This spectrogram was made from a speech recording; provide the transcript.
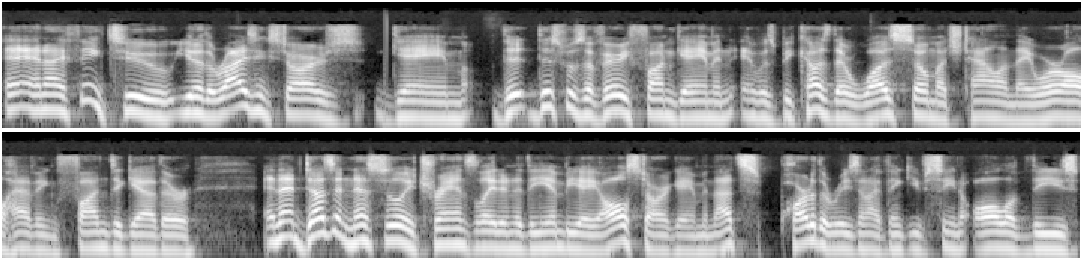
And I think too, you know, the Rising Stars game. Th- this was a very fun game, and it was because there was so much talent. They were all having fun together, And that doesn't necessarily translate into the NBA All Star game. And that's part of the reason I think you've seen all of these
